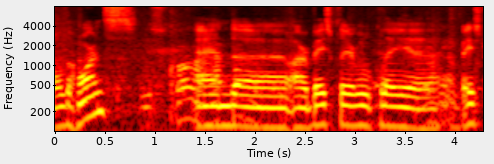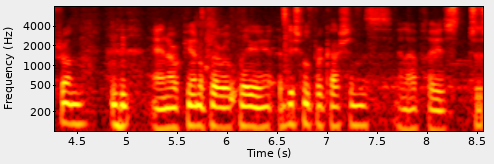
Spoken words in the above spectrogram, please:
all the horns, and uh, our bass player will play a, a bass drum, mm-hmm. and our piano player will play additional percussions, and I play just a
